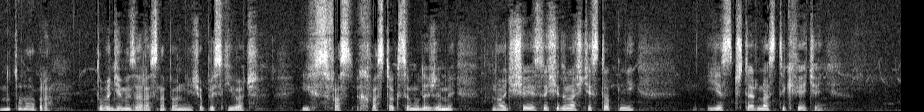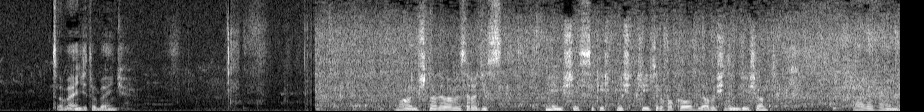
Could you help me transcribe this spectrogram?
no to dobra. To będziemy zaraz napełniać opryskiwacz. Fas- chwastoksem uderzymy. No dzisiaj jest 17 stopni i jest 14 kwiecień. Co będzie, to będzie. No już nalewamy zaraz jest, nie, już jest jakieś 50 litrów około, albo 70. Nalewamy.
